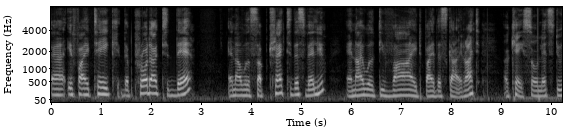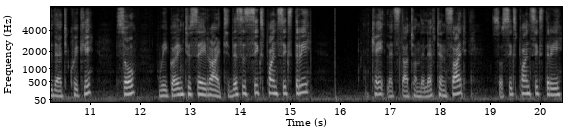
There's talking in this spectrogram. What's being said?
uh, if I take the product there and I will subtract this value and I will divide by this guy right? Okay so let's do that quickly. So we're going to say right. This is 6.63 okay let's start on the left hand side. So 6.63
